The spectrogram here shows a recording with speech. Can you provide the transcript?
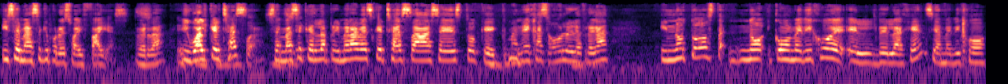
Y se me hace que por eso hay fallas, ¿verdad? Sí, Igual que el. Tesla. Se me hace que es la primera vez que Tesla hace esto, que maneja solo y la frega. Y no todos, no, como me dijo el, el de la agencia, me dijo,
